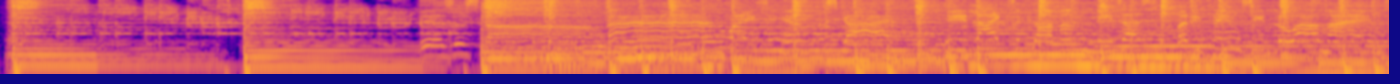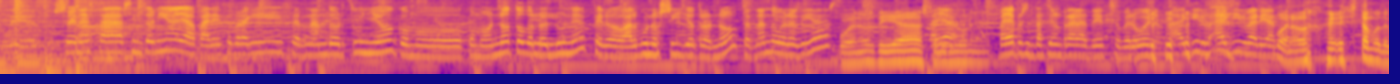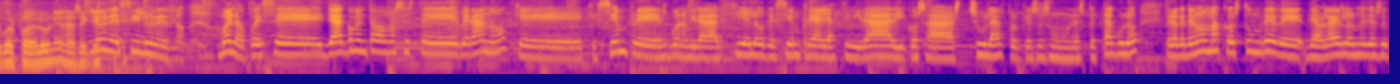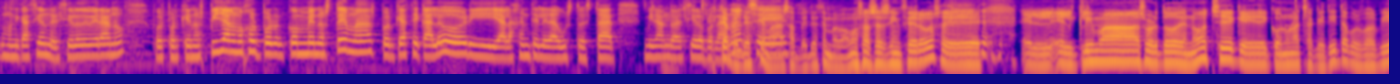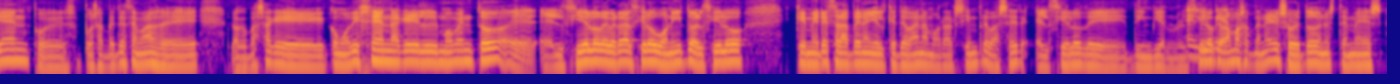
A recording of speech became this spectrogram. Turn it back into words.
Suena esta sintonía y aparece por aquí Fernando Ortuño, como, como no todos los lunes, pero algunos sí y otros no. Fernando, buenos días. Buenos días, Vaya, feliz lunes. vaya presentación rara de hecho, pero bueno, hay que ir, hay que ir variando. Bueno, estamos de cuerpo de lunes, así que... Lunes sí, lunes no. Bueno, pues eh, ya comentábamos este verano que, que siempre es bueno mirar al cielo, que siempre hay actividad y cosas chulas, porque eso es un espectáculo, pero que tenemos más costumbre de, de hablar en los medios de comunicación del cielo de verano, pues porque nos pilla a lo mejor por- con menos temas, porque hace calor y a la gente le da gusto estar mirando al cielo por Es la que apetece noche. más, apetece más. Vamos a ser sinceros. eh, el, el clima, sobre todo de noche, que con una chaquetita pues vas bien, pues, pues apetece más. eh. lo que pasa que, como dije en aquel momento, eh, el cielo de verdad, el cielo bonito, el cielo que merece la pena y el que te va a enamorar siempre va a ser el cielo de, de invierno. El, El cielo que vamos a tener y sobre todo en este mes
